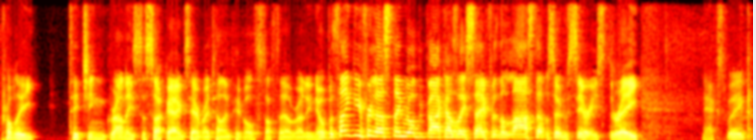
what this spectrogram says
probably teaching grannies to suck eggs here by telling people stuff they already know. But thank you for listening. We'll be back, as I say, for the last episode of Series 3 next week.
